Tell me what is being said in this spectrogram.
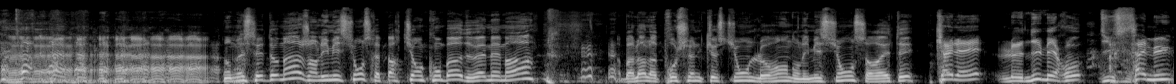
Non mais c'est dommage, hein, l'émission serait partie en combat de MMA. Ah bah là, la prochaine question de Laurent dans l'émission, ça aurait été Quel est le numéro du SAMU.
